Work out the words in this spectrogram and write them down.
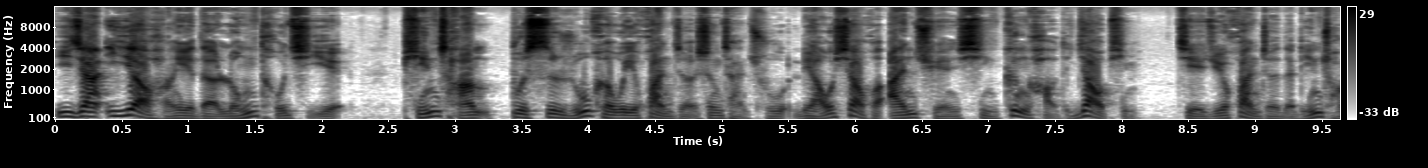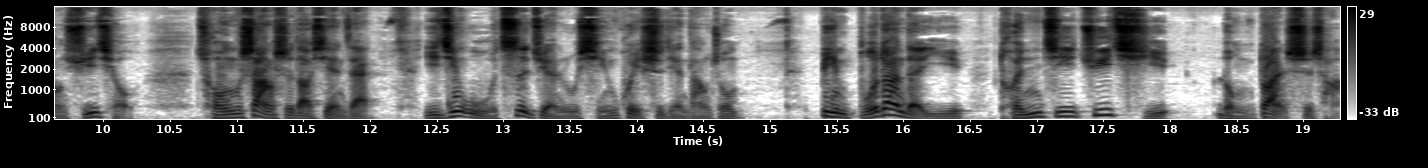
一家医药行业的龙头企业。平常不思如何为患者生产出疗效和安全性更好的药品，解决患者的临床需求，从上市到现在，已经五次卷入行贿事件当中，并不断的以囤积居奇垄断市场，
